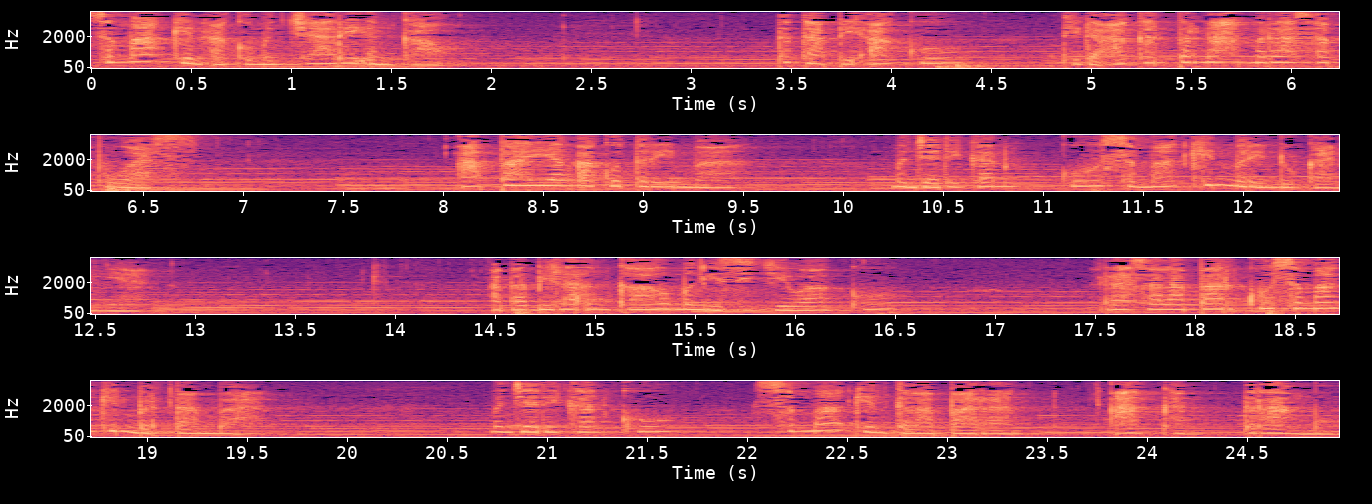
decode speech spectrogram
semakin aku mencari engkau. Tetapi aku tidak akan pernah merasa puas. Apa yang aku terima menjadikanku semakin merindukannya. Apabila engkau mengisi jiwaku, rasa laparku semakin bertambah, menjadikanku semakin kelaparan akan terangmu.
